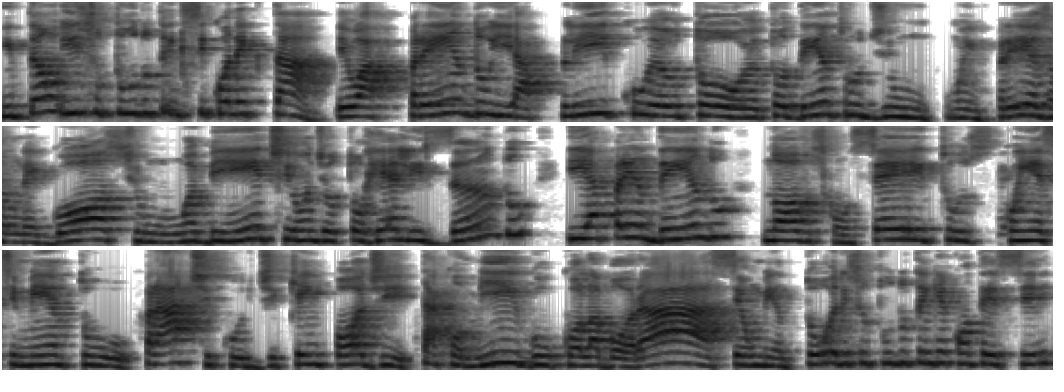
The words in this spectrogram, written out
Então, isso tudo tem que se conectar. Eu aprendo e aplico, eu tô, eu tô dentro de um, uma empresa, um negócio, um ambiente onde eu estou realizando e aprendendo novos conceitos, conhecimento prático de quem pode estar tá comigo, colaborar, ser um mentor, isso tudo tem que acontecer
